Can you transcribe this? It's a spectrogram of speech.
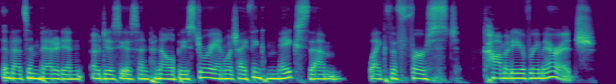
that's embedded in Odysseus and Penelope's story, and which I think makes them like the first comedy of remarriage.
